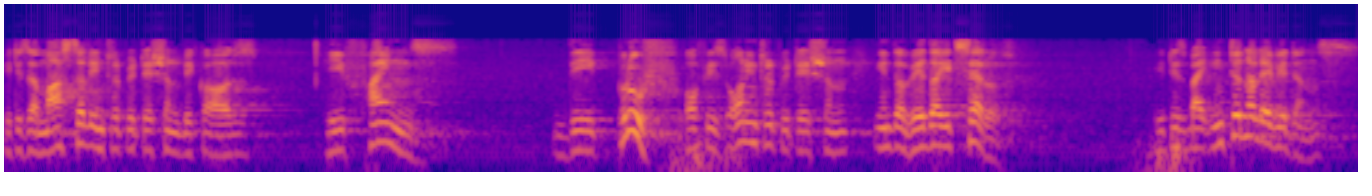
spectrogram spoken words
It is a masterly interpretation because he finds the proof of his own interpretation in the Veda itself. It is by internal evidence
